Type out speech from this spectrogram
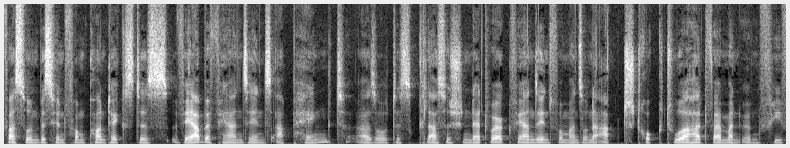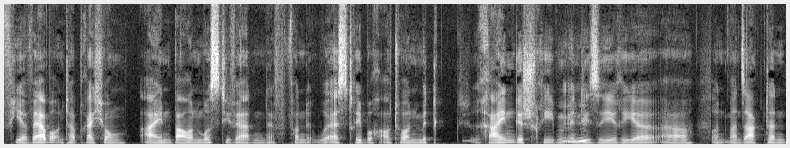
was so ein bisschen vom Kontext des Werbefernsehens abhängt, also des klassischen Network-Fernsehens, wo man so eine Aktstruktur hat, weil man irgendwie vier Werbeunterbrechungen einbauen muss. Die werden von den US-Drehbuchautoren mit reingeschrieben in Mhm. die Serie. Äh, und man sagt dann,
